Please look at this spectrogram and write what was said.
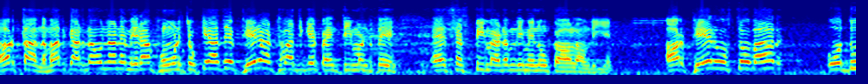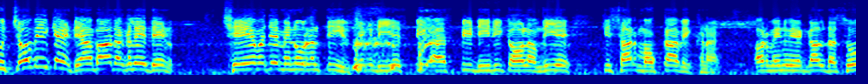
ਔਰ ਧੰਨਵਾਦ ਕਰਦਾ। ਉਹਨਾਂ ਨੇ ਮੇਰਾ ਫੋਨ ਚੁੱਕਿਆ ਤੇ ਫਿਰ 8:35 ਮਿੰਟ ਤੇ ਐਸਐਸਪੀ ਮੈਡਮ ਦੀ ਮੈਨੂੰ ਕਾਲ ਆਉਂਦੀ ਏ। ਔਰ ਫਿਰ ਉਸ ਤੋਂ ਬਾਅਦ ਉਦੋਂ 24 ਘੰਟਿਆਂ ਬਾਅਦ ਅਗਲੇ ਦਿਨ 6 ਵਜੇ ਮੈਨੂੰ Randhir Singh DSP, SP D ਦੀ ਕਾਲ ਆਉਂਦੀ ਏ ਕਿ, ਸਰ, ਮੌਕਾ ਵੇਖਣਾ ਔਰ ਮੈਨੂੰ ਇੱਕ ਗੱਲ ਦੱਸੋ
